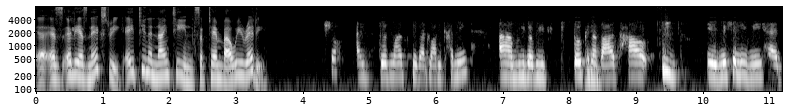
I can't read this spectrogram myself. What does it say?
uh, as early as next week, 18 and 19 September. Are we ready? Sure. I did not see that one coming. Um, you know, we've spoken yeah. about how initially we had,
